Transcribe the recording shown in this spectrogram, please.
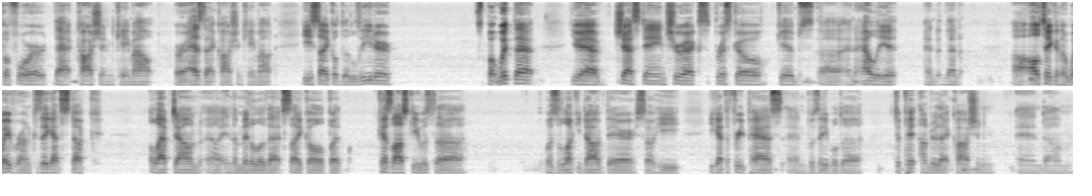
before that caution came out, or as that caution came out, he cycled the leader. But with that, you have Chastain, Truex, Briscoe, Gibbs, uh, and Elliott, and then uh, all taking the wave around because they got stuck a lap down uh, in the middle of that cycle. But Keselowski was the was the lucky dog there, so he he got the free pass and was able to to pit under that caution and um,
